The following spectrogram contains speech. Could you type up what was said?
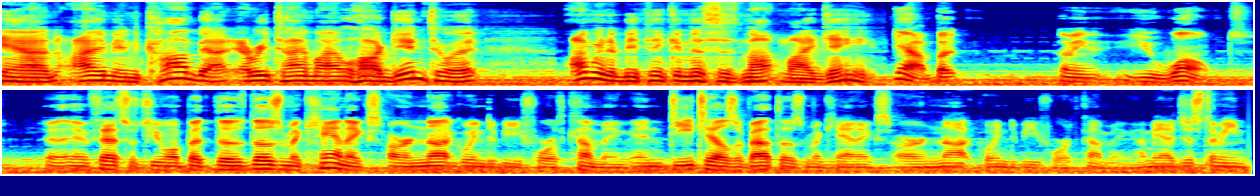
and I'm in combat every time I log into it, I'm going to be thinking this is not my game. Yeah, but I mean, you won't uh, if that's what you want. But those those mechanics are not going to be forthcoming, and details about those mechanics are not going to be forthcoming. I mean, I just, I mean,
